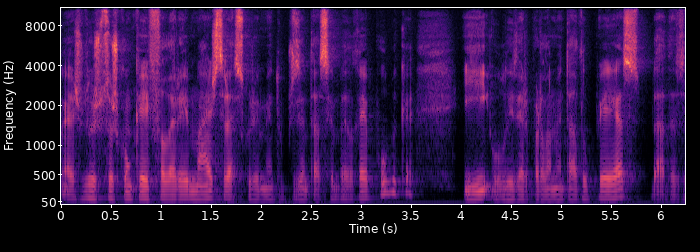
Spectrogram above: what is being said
as duas pessoas com quem falarei mais será seguramente o Presidente da Assembleia da República e o líder parlamentar do PS, dadas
